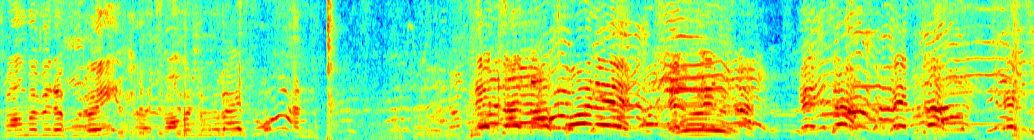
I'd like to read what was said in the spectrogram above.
Jetzt fahren wir wieder von da hinten, jetzt fahren wir schon weit vorn. Und jetzt halt nach vorne! Jetzt geht's! Geht's! Geht's! Geht's!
